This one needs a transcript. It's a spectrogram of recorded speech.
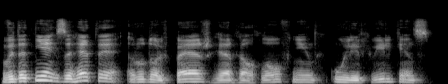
Видатні екзегети Рудольф Пеш, Гергал Лофнінг, Улірх Вількінс,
